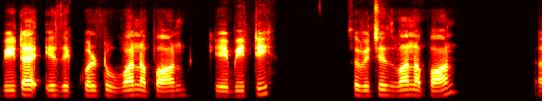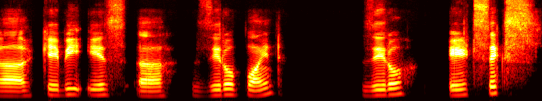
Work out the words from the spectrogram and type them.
beta is equal to 1 upon kbt. So which is 1 upon uh, kb is uh, 0 0.086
